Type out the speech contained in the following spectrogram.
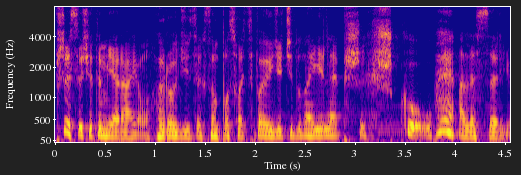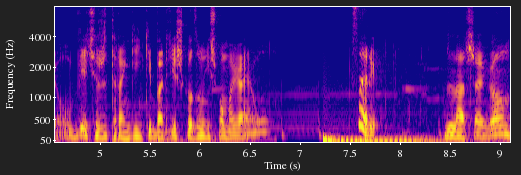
Wszyscy się tym jarają. Rodzice chcą posłać swoje dzieci do najlepszych szkół. Ale serio, wiecie, że te rankingi bardziej szkodzą niż pomagają? Serio. Dlaczego?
